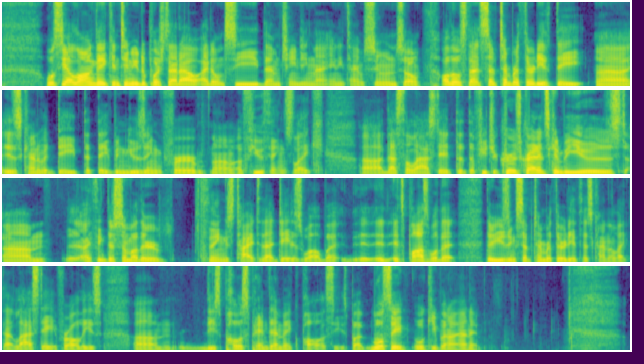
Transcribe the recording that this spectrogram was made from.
we'll see how long they continue to push that out. I don't see them changing that anytime soon. So, although that September 30th date uh, is kind of a date that they've been using for um, a few things, like uh, that's the last date that the future cruise credits can be used. Um, I think there's some other things tied to that date as well. But it, it's possible that they're using September 30th as kind of like that last date for all these um, these post pandemic policies. But we'll see. We'll keep an eye on it.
